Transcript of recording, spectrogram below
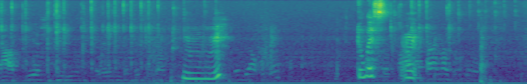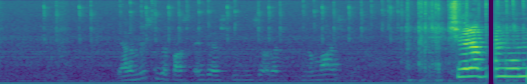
Ja, wir spielen. äh, das ist ja- Mhm. Du bist. mm, Einmal so. Ja, dann müssen wir fast entweder spielen so oder normal spielen. Ich will aber nur,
